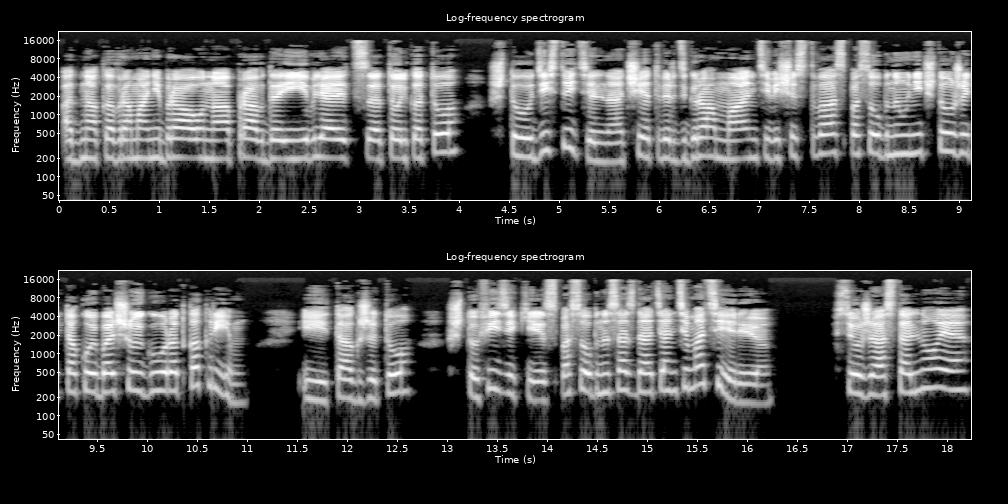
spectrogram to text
Однако в романе Брауна правда и является только то, что действительно четверть грамма антивещества способны уничтожить такой большой город, как Рим, и также то, что физики способны создать антиматерию. Все же остальное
